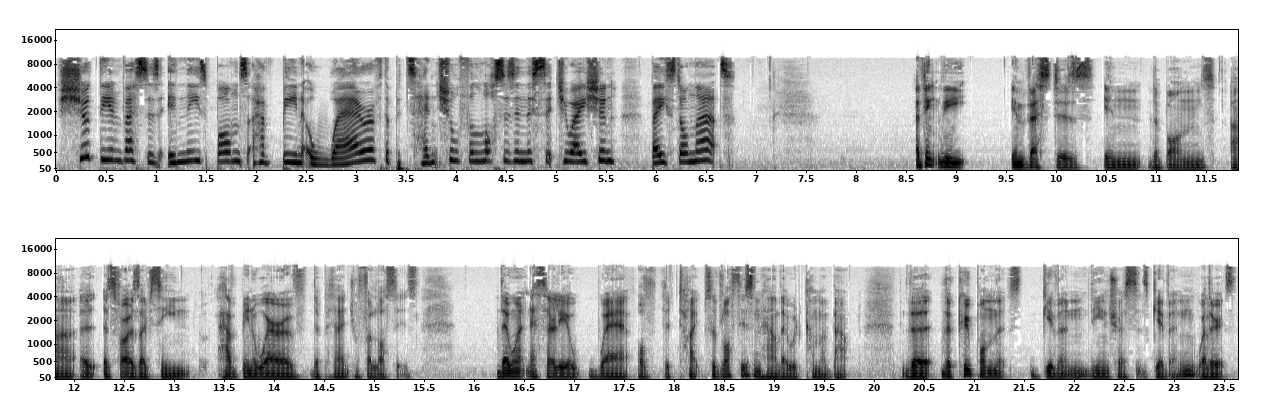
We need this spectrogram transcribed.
should the investors in these bonds have been aware of the potential for losses in this situation based on that? I think the investors in the bonds, uh, as far as I've seen, have been aware of the potential for losses. They weren't necessarily aware of the types of losses and how they would come about. The the coupon that's given, the interest that's given, whether it's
